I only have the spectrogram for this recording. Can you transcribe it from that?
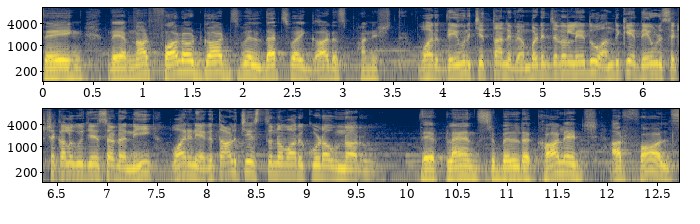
saying they have not followed God's will that's why God has punished వారు దేవుని చిత్తాన్ని వెంబడించడం లేదు అందుకే దేవుడు శిక్ష కలుగు చేశాడని వారిని ఎగతాళి చేస్తున్న వారు కూడా ఉన్నారు. Their plans to build a college are false.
